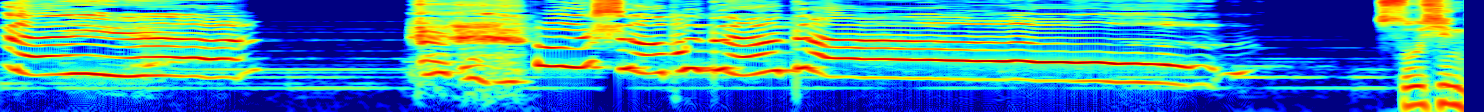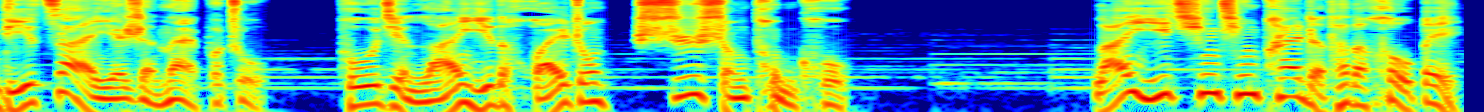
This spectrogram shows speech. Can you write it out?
兰姨，我舍不得他。苏心迪再也忍耐不住，扑进兰姨的怀中，失声痛哭。兰姨轻轻拍着他的后背，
